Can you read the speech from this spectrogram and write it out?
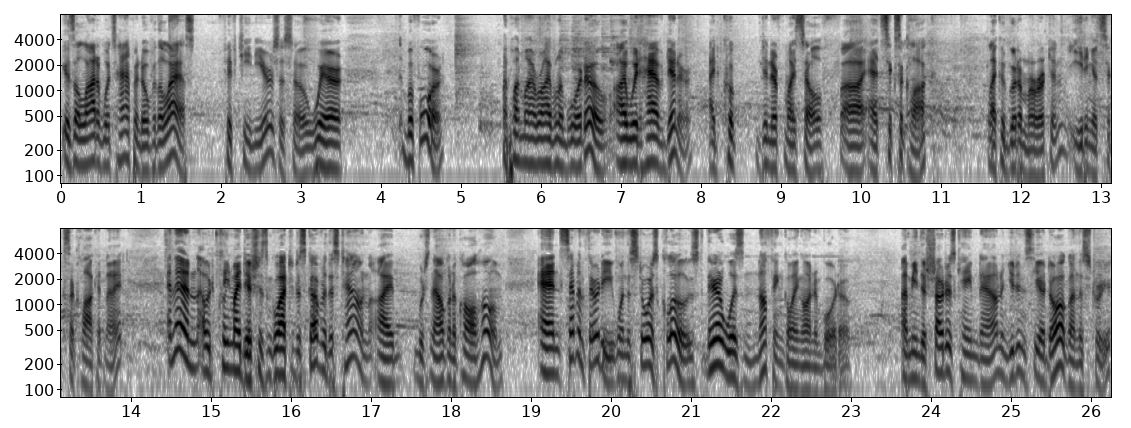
is a lot of what's happened over the last 15 years or so, where before upon my arrival in Bordeaux, I would have dinner. I'd cook dinner for myself uh, at 6 o'clock, like a good American, eating at 6 o'clock at night. And then I would clean my dishes and go out to discover this town I was now going to call home. And 7:30, when the stores closed, there was nothing going on in Bordeaux. I mean, the shutters came down, and you didn't see a dog on the street.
